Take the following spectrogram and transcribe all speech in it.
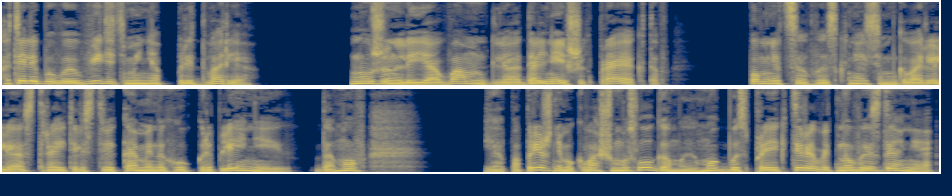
«Хотели бы вы видеть меня при дворе? Нужен ли я вам для дальнейших проектов? Помнится, вы с князем говорили о строительстве каменных укреплений, домов. Я по-прежнему к вашим услугам и мог бы спроектировать новые здания.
